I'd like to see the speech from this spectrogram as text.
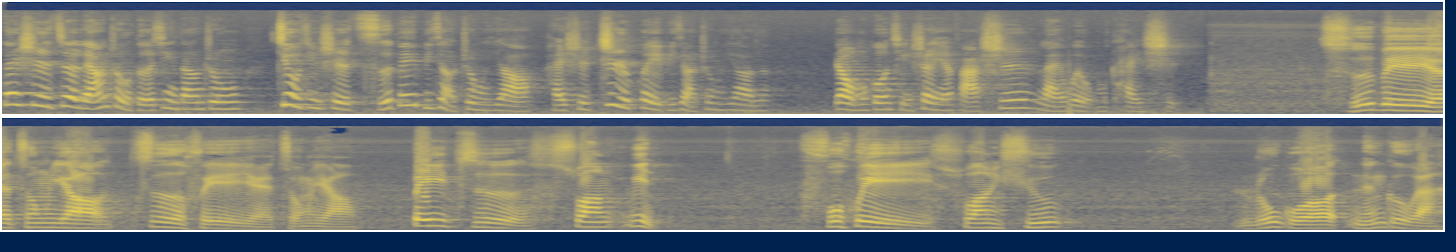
但是这两种德性当中，究竟是慈悲比较重要，还是智慧比较重要呢？让我们恭请圣严法师来为我们开始。慈悲也重要，智慧也重要，悲智双运。福慧双修，如果能够啊，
